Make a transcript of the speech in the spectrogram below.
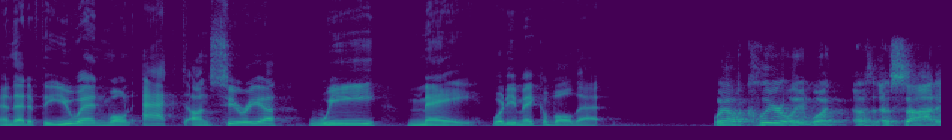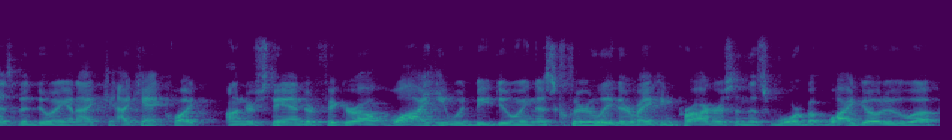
and that if the UN won't act on Syria, we may. What do you make of all that? Well, clearly, what Assad has been doing, and I, I can't quite understand or figure out why he would be doing this. Clearly, they're making progress in this war, but why go to, uh,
